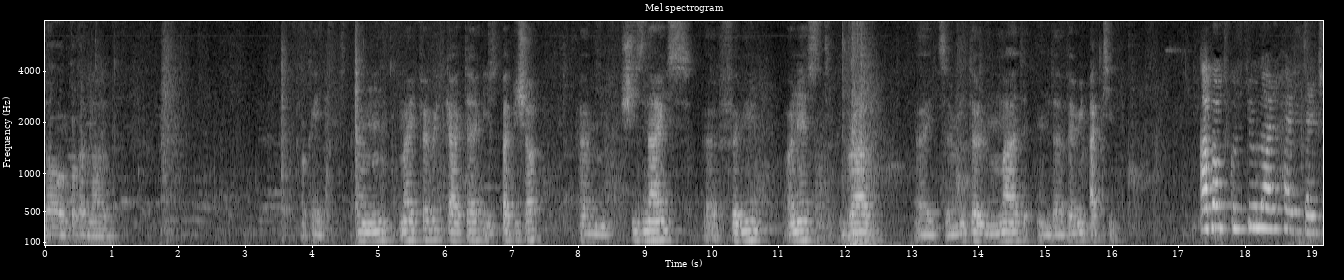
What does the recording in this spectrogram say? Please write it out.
the government. Okay. Um, my favorite character is Papicha. Um, she's nice, uh, funny, honest, brave. Uh, it's a little mad and uh, very active. About cultural heritage.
